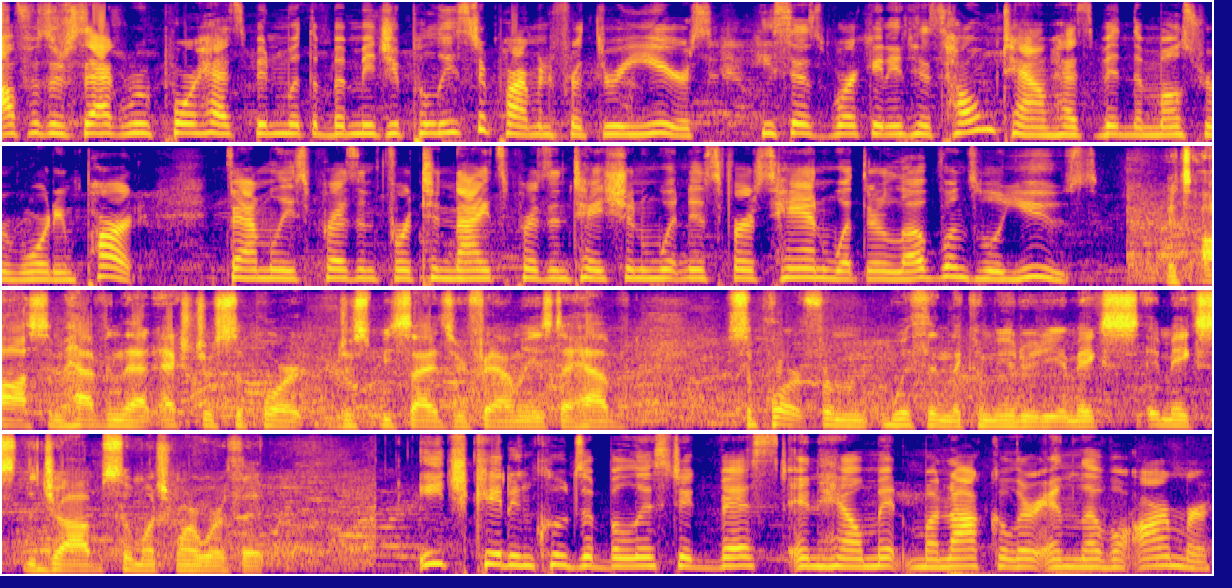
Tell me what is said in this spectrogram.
Officer Zach Report has been with the Bemidji Police Department for three years. He says working in his hometown has been the most rewarding part. Families present for tonight's presentation witnessed firsthand what their loved ones will use. It's awesome having that extra support just besides your family is to have support from within the community. It makes, it makes the job so much more worth it. Each kit includes a ballistic vest and helmet, monocular, and level armor.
